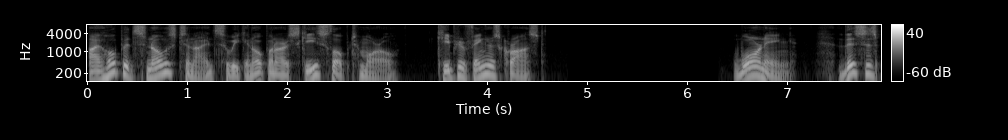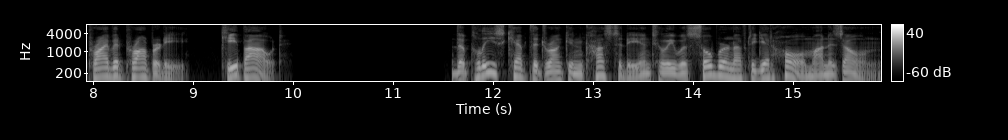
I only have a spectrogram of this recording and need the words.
I hope it snows tonight so we can open our ski slope tomorrow. Keep your fingers crossed. Warning! This is private property. Keep out. The police kept the drunk in custody until he was sober enough to get home on his own.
